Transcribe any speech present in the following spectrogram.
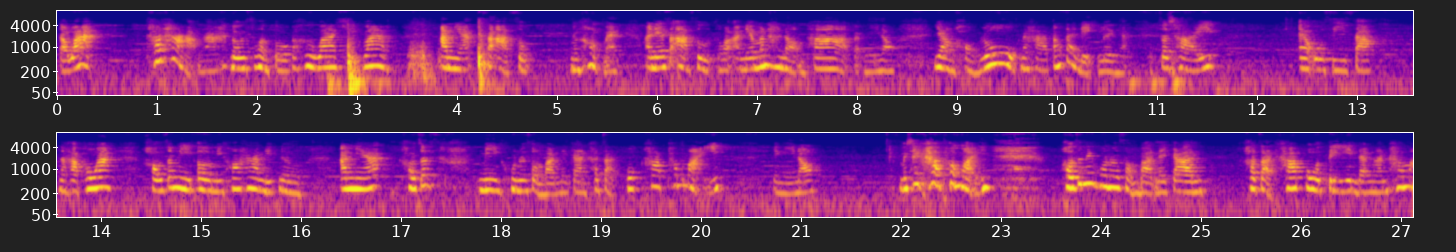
แต่ว่าถ้าถามนะ โดยส่วนตัวก็คือว่าคิดว่าอันเนี้ยสะอาดสุดนึกออกไหมอันนี้สะอาดสุดเพราะอันนี้มันถนอมผ้าแบบนี้เนาะ อย่างของลูกนะคะ ตั้งแต่เด็กเลยเนี่ยจะใช้ LOC ซักนะคะ เพราะว่าเขาจะมีเออมีข้อห้ามนิดนึง อันเนี้ยเขาจะมีคุณสมบัติในการขจัดพวกคราบผ้าไหม อย่างนี้เนาะไม่ใช่คราบผ้าไหมเขาจะมีคุณสมบัติในการขจัดค่าโปรตีน ดังนั้นผ้าไหม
